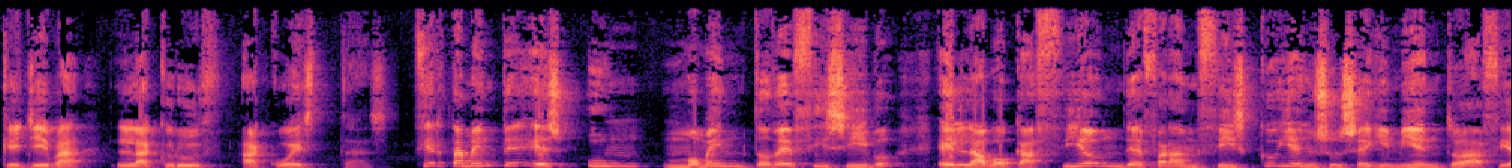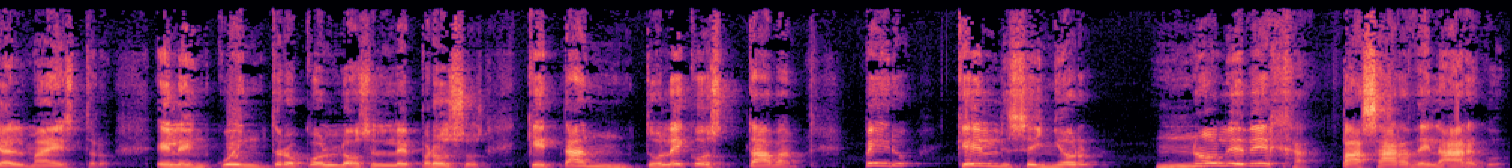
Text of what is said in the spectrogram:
que lleva la cruz a cuestas. Ciertamente es un momento decisivo en la vocación de Francisco y en su seguimiento hacia el Maestro. El encuentro con los leprosos que tanto le costaba, pero que el Señor no le deja pasar de largo,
